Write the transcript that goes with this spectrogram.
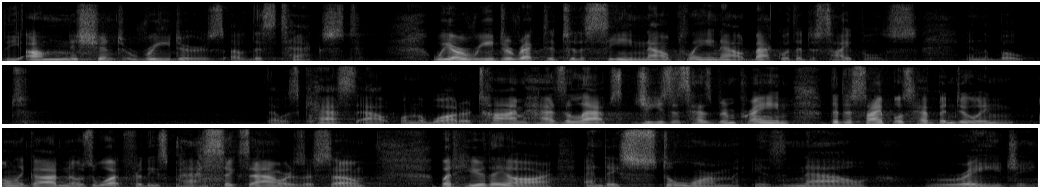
the omniscient readers of this text, we are redirected to the scene now playing out back with the disciples in the boat that was cast out on the water. Time has elapsed. Jesus has been praying. The disciples have been doing only God knows what for these past six hours or so. But here they are, and a storm is now raging.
